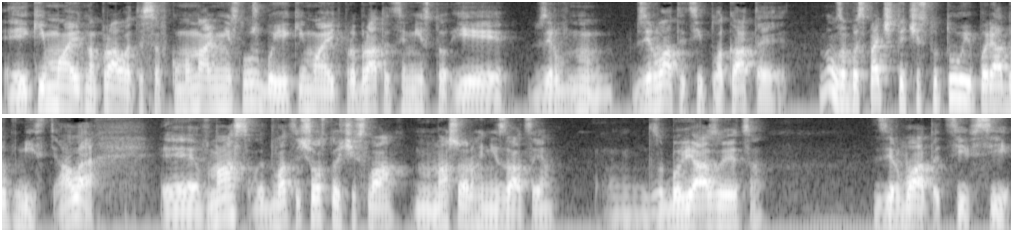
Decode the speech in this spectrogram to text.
які мають направитися в комунальні служби, які мають прибрати це місто і ну, зірвати ці плакати, ну, забезпечити чистоту і порядок в місті. Але в нас 26 числа наша організація зобов'язується зірвати ці всі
